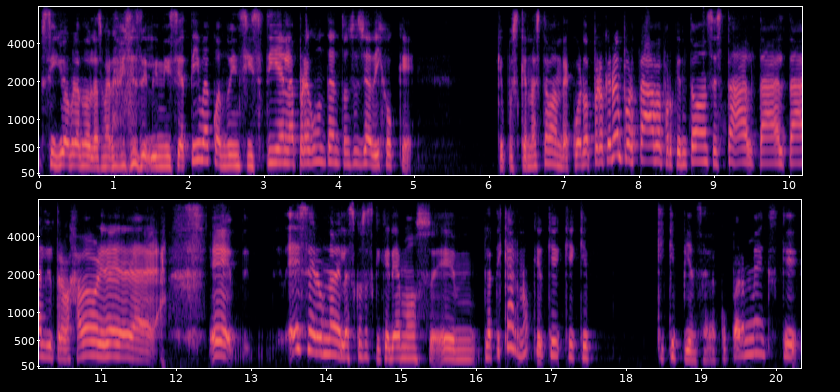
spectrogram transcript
siguió hablando de las maravillas de la iniciativa. Cuando insistí en la pregunta, entonces ya dijo que, que pues que no estaban de acuerdo, pero que no importaba porque entonces tal, tal, tal, y el trabajador, y eh, esa era una de las cosas que queríamos em, platicar, ¿no? ¿Qué, qué, qué, qué, piensa la Coparmex? Que,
